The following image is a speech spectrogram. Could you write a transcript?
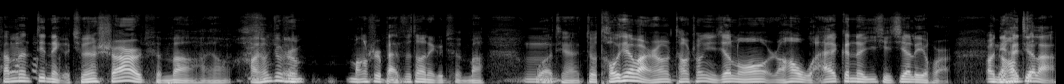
咱们第哪个群？十二群吧，好像好像就是芒市百斯特那个群吧。我天，就头天晚上成成语接龙，然后我还跟着一起接了一会儿，哦，你还接了？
